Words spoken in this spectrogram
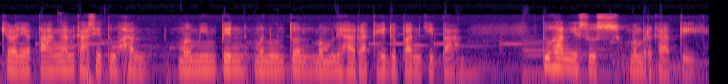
Kiranya tangan kasih Tuhan memimpin, menuntun, memelihara kehidupan kita. Tuhan Yesus memberkati.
